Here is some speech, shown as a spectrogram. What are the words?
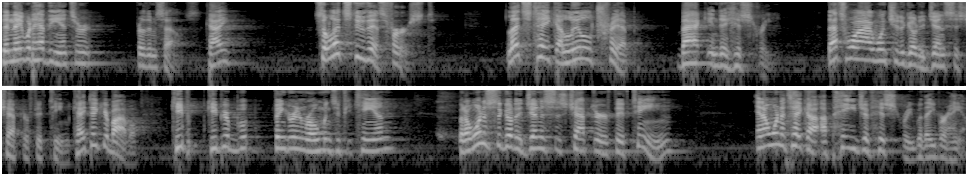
then they would have the answer for themselves, okay? So let's do this first. Let's take a little trip back into history. That's why I want you to go to Genesis chapter 15. Okay, take your Bible. Keep, keep your finger in Romans if you can. But I want us to go to Genesis chapter 15, and I want to take a, a page of history with Abraham.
